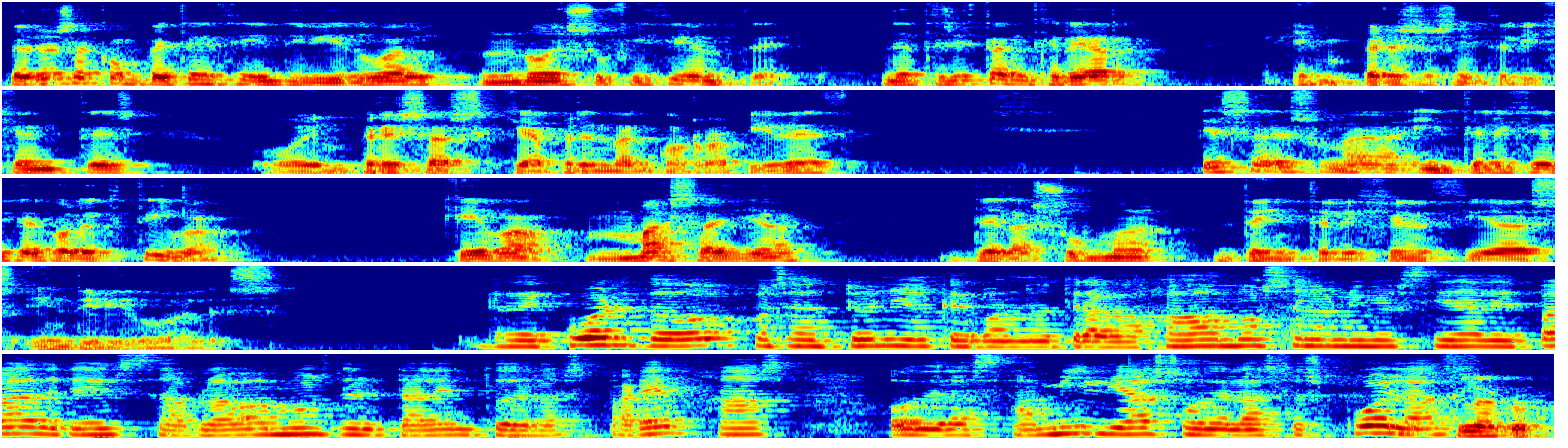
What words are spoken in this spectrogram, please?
Pero esa competencia individual no es suficiente. Necesitan crear empresas inteligentes o empresas que aprendan con rapidez. Esa es una inteligencia colectiva que va más allá de la suma de inteligencias individuales. Recuerdo, José Antonio, que cuando trabajábamos en la Universidad de Padres hablábamos del talento de las parejas o de las familias o de las escuelas. Claro,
